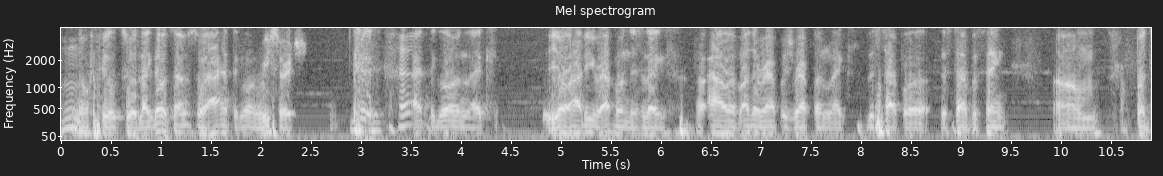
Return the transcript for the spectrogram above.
you know, feel to it. Like there were times where I had to go and research. I had to go and like, yo, how do you rap on this? Like, how have other rappers rap on like this type of this type of thing? Um, but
